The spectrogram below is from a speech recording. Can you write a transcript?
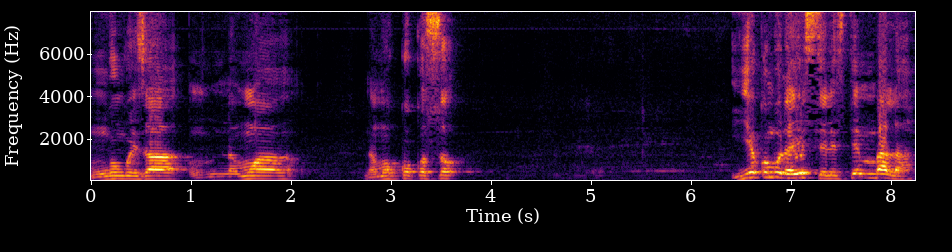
mongongo eza na mwa na mwa kokoso ye nkombo na ye celestin mbala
